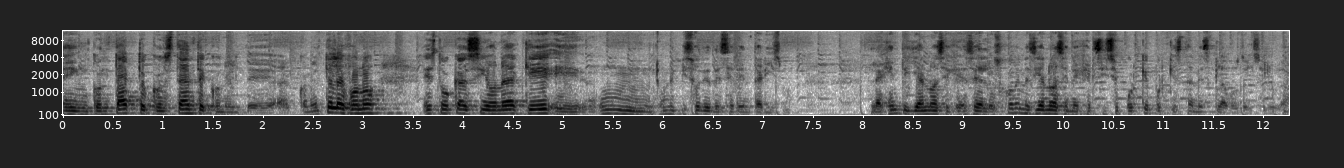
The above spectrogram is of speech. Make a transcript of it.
en contacto constante con el, con el teléfono, esto ocasiona que eh, un, episodio de sedentarismo. La gente ya no hace ejercicio, los jóvenes ya no hacen ejercicio, ¿por qué? Porque están esclavos del celular.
